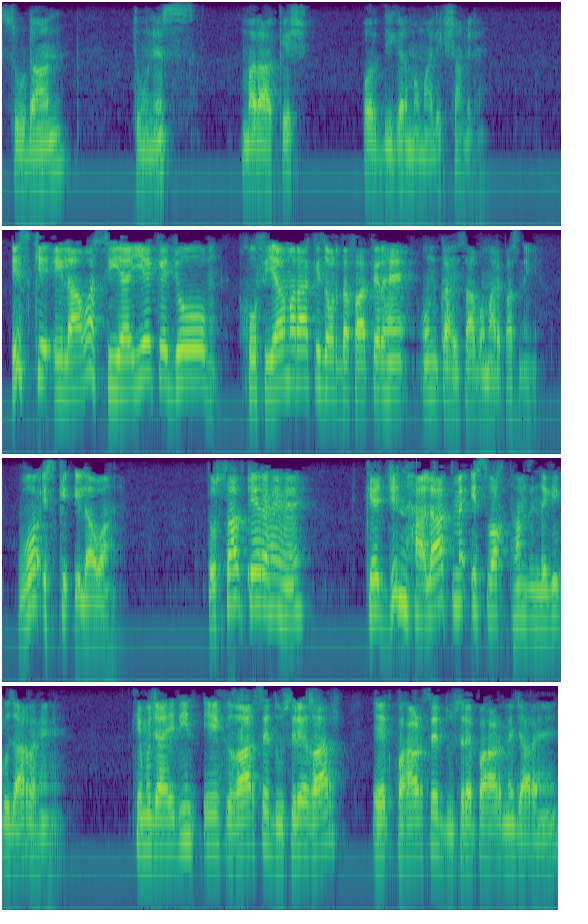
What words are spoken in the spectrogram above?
سوڈان، تونس، مراکش اور دیگر ممالک شامل ہیں۔ اس کے علاوہ سی آئی اے کے جو خفیہ مراکز اور دفاتر ہیں، ان کا حساب ہمارے پاس نہیں ہے۔ وہ اس کے علاوہ ہیں۔ تو استاد کہہ رہے ہیں کہ جن حالات میں اس وقت ہم زندگی گزار رہے ہیں، کہ مجاہدین ایک غار سے دوسرے غار، ایک پہاڑ سے دوسرے پہاڑ میں جا رہے ہیں،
